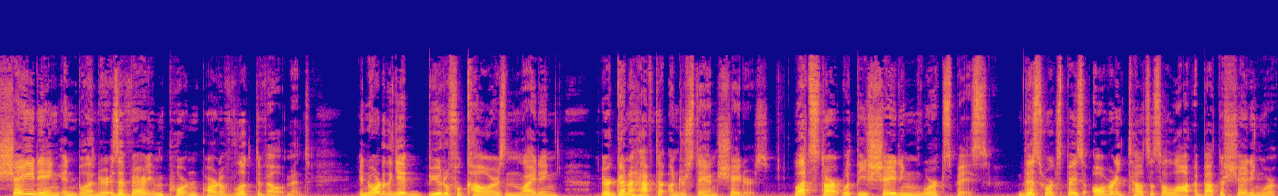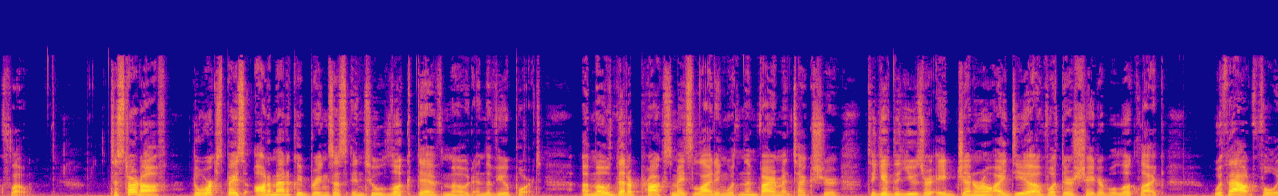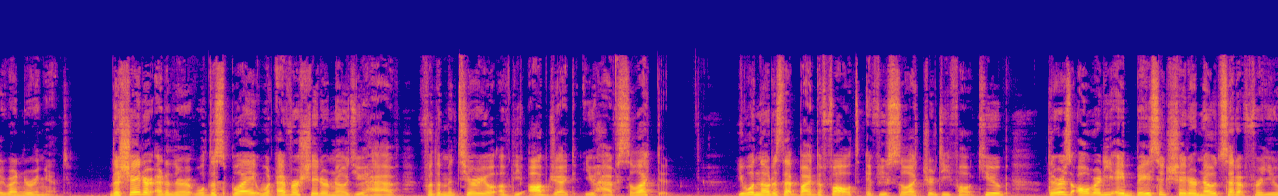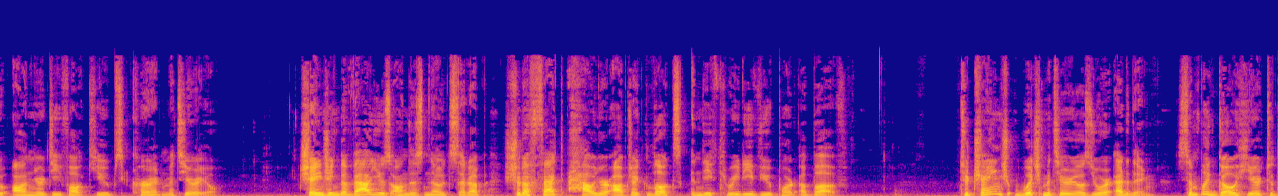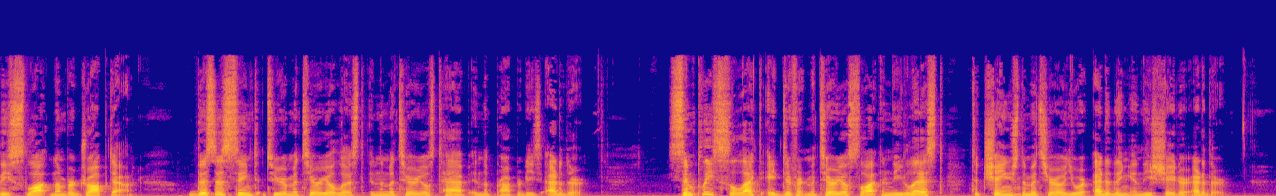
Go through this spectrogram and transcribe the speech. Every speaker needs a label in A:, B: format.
A: Shading in Blender is a very important part of look development. In order to get beautiful colors and lighting, you're gonna have to understand shaders. Let's start with the shading workspace. This workspace already tells us a lot about the shading workflow. To start off, the workspace automatically brings us into look dev mode in the viewport, a mode that approximates lighting with an environment texture to give the user a general idea of what their shader will look like without fully rendering it. The shader editor will display whatever shader nodes you have for the material of the object you have selected. You will notice that by default, if you select your default cube, there is already a basic shader node setup for you on your default cube's current material. Changing the values on this node setup should affect how your object looks in the 3D viewport above. To change which materials you are editing, simply go here to the slot number dropdown this is synced to your material list in the Materials tab in the Properties editor. Simply select a different material slot in the list to change the material you are editing in the shader editor.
